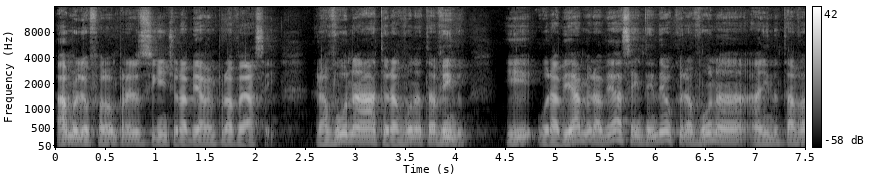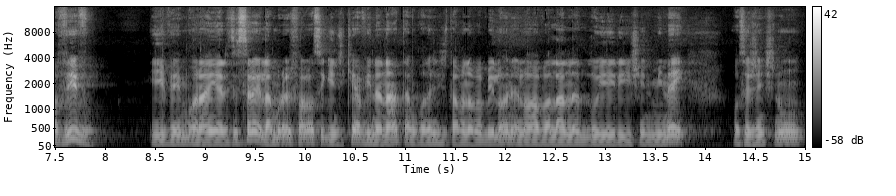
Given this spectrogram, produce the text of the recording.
Amuleu falou para eles o seguinte: Urabiam e Praveasei. Ravuna, o Ravuna está vindo. E o Rabiam e entendeu que Ravuna ainda estava vivo e veio morar em Eretz Israel. Amuleu falou o seguinte: que a Vina Nata, quando a gente estava na Babilônia, não havia lá na Luirishin Minei. Ou seja, a gente não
